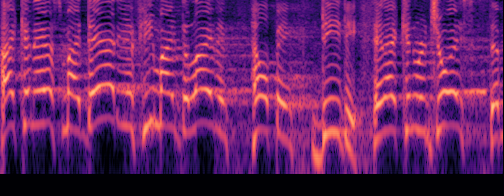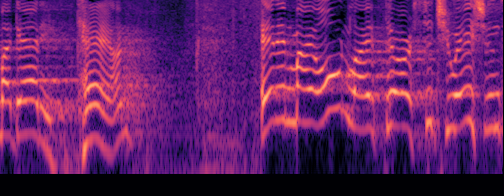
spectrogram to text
I can ask my daddy if he might delight in helping Dee Dee. And I can rejoice that my daddy can. And in my own life, there are situations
